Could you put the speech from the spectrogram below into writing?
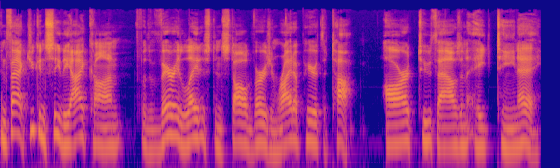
In fact, you can see the icon for the very latest installed version right up here at the top, R2018A.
